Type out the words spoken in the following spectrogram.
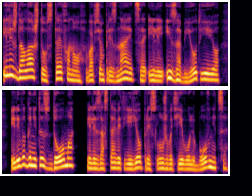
Или ждала, что Стефану во всем признается, или изобьет ее, или выгонит из дома, или заставит ее прислуживать его любовнице.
